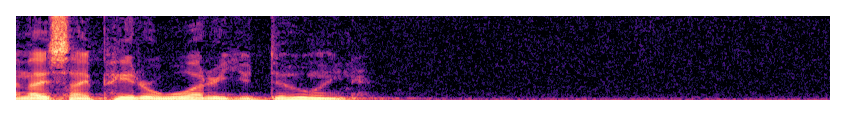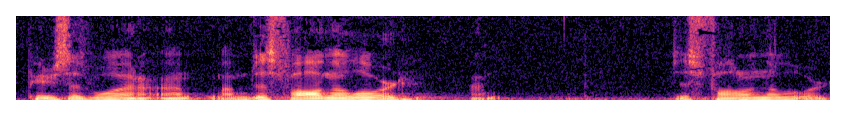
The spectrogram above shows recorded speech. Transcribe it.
And they say, Peter, what are you doing? Peter says, What? I'm, I'm just following the Lord. I'm just following the Lord.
